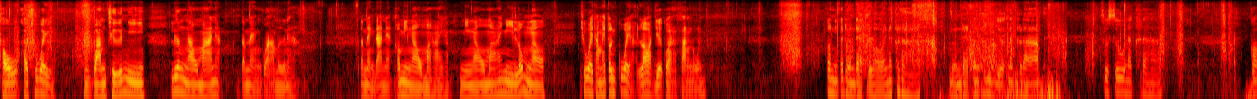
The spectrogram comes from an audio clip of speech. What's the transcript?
เขาเขาช่วยมีความชื้นมีเรื่องเงาไม้เนี่ยตำแหน่งขวามือเนี่ยฮะตำแหน่งด้านเนี้ยเขามีเงาไม้ครับ มีเงาไม้มีร่มเงา ช่วยทำให้ต้นกล้วยอะรอดเยอะกว่าฝั่งนู้น ต้นนี้ก็โดนแดดร้อยนะครับ โดนแดดค่อนข้างเยอะนะครับ สู้ๆนะครับ ก็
